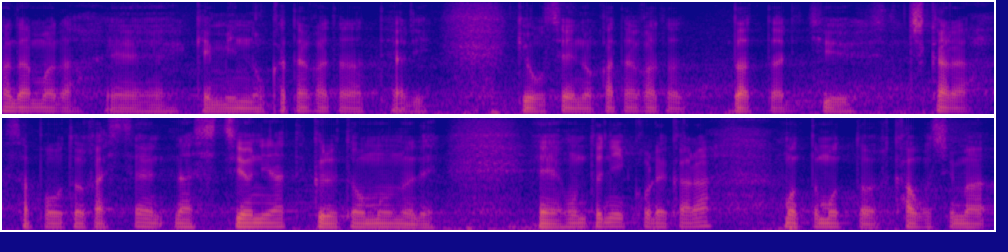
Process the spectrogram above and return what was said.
まだまだ、えー、県民の方々だったり行政の方々だったりという力サポートが必要になってくると思うので、え、本当にこれからもっともっと鹿児島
